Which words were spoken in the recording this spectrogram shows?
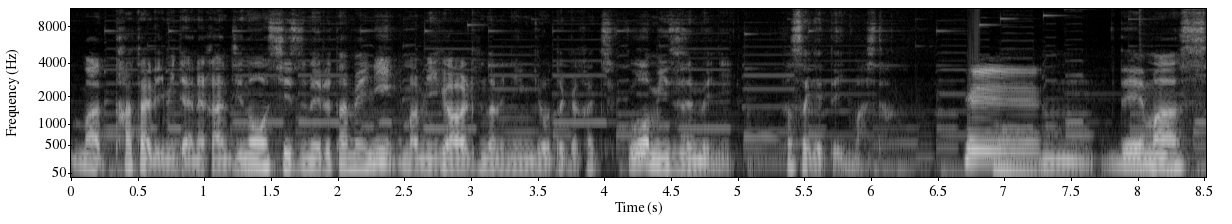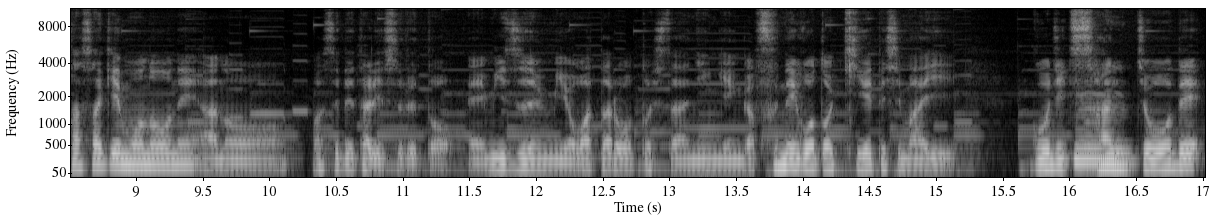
まあ、語りみたいな感じのを鎮めるために、まあ、身代わりとなる人形とか家畜を湖に捧げていました、へえう。ん、でまあ捧げ物をねあの忘れたりすると、えー湖を渡ろうとした人間が船ごと消えてしまい後日山頂で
